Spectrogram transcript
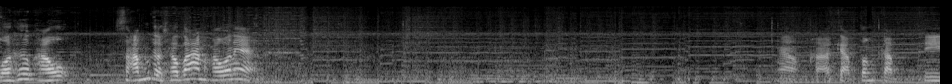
Water p o u ซ้ำกับชาวบ้านเขาเนี่ย อ้าวขากลับต้องกลับที่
